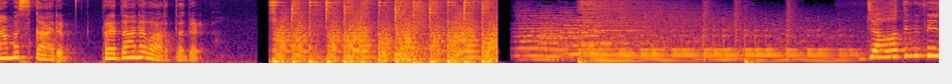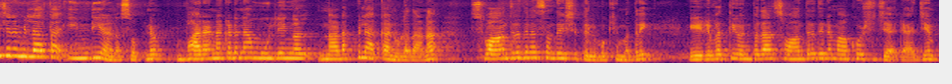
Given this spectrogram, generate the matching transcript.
നമസ്കാരം. പ്രധാന വാർത്തകൾ. ജാതി വിവേചനമില്ലാത്ത ഇന്ത്യയാണ് സ്വപ്നം. ഭരണഘടനാ മൂല്യങ്ങൾ നടപ്പിലാക്കാനുള്ളതാണ് സ്വാതന്ത്ര്യദിന സന്ദേശത്തിൽ മുഖ്യമന്ത്രി. എഴുപത്തിയൊൻപതാം സ്വാതന്ത്ര്യദിനം ആഘോഷിച്ച രാജ്യം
